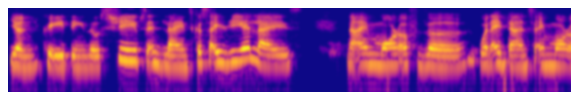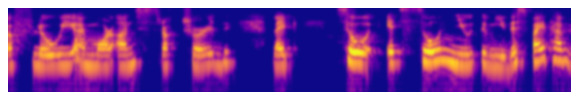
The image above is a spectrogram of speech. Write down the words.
yun creating those shapes and lines. Because I realized na I'm more of the when I dance I'm more of flowy I'm more unstructured. Like so it's so new to me. Despite have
